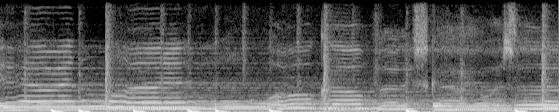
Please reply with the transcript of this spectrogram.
here in the morning, woke up early, sky was alive.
